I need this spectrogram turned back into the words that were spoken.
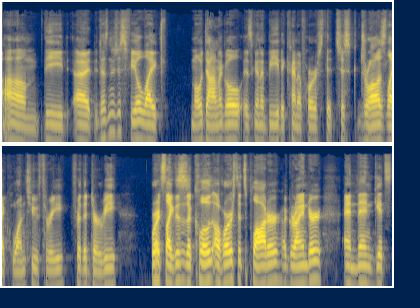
Um, the uh, doesn't it just feel like Mo Donegal is going to be the kind of horse that just draws like one, two, three for the Derby, where it's like this is a close a horse that's plotter, a grinder, and then gets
